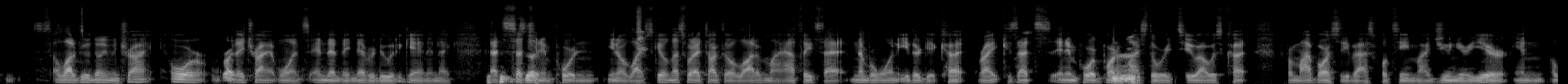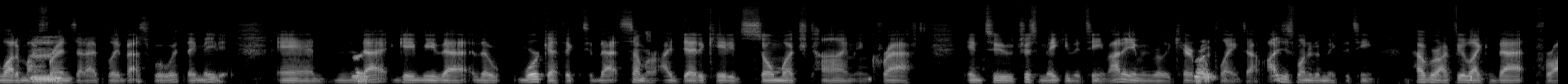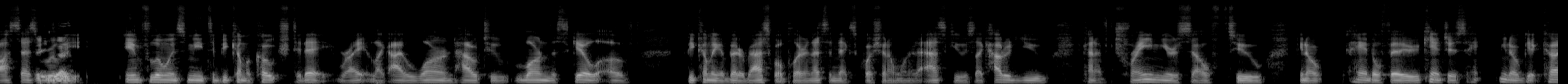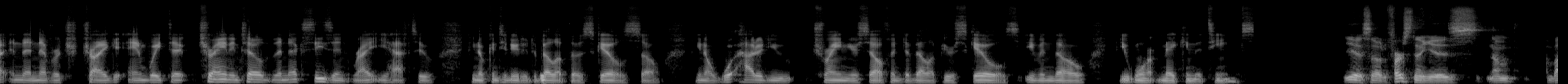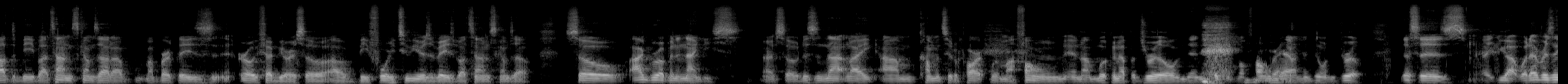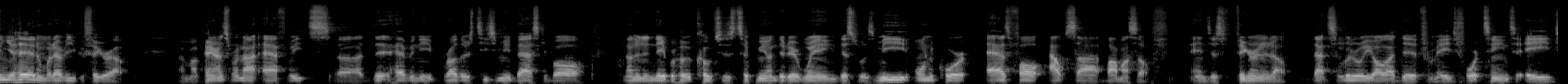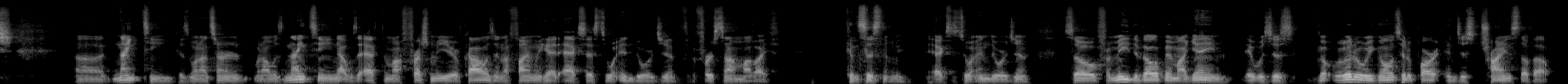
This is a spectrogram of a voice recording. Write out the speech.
a lot of people don't even try, or right. they try it once and then they never do it again. And like, that's such an important, you know, life skill. And that's what I talk to a lot of my athletes that number one, either get cut, right? Cause that's an important part mm-hmm. of my story too. I was cut from my varsity basketball team my junior year. And a lot of my mm-hmm. friends that I played basketball with, they made it. And right. that gave me that, the work ethic to that summer. I dedicated so much time and craft into just making the team. I didn't even really care right. about playing time. I just wanted to make the team. However, I feel like that process exactly. really influenced me to become a coach today, right? Like I learned how to learn the skill of becoming a better basketball player and that's the next question i wanted to ask you is like how did you kind of train yourself to you know handle failure. You can't just you know get cut and then never try and wait to train until the next season, right? You have to you know continue to develop those skills. So you know what, how did you train yourself and develop your skills even though you weren't making the teams? Yeah. So the first thing is I'm about to be by the time this comes out. I'll, my birthday is early February, so I'll be 42 years of age by the time this comes out. So I grew up in the 90s. Right, so this is not like I'm coming to the park with my phone and I'm looking up a drill and then putting my phone right. down and doing the drill. This is uh, you got whatever's in your head and whatever you can figure out. Uh, my parents were not athletes. Uh, didn't have any brothers teaching me basketball. None of the neighborhood coaches took me under their wing. This was me on the court, asphalt outside by myself, and just figuring it out. That's literally all I did from age 14 to age uh, 19 because when I turned when I was 19, that was after my freshman year of college, and I finally had access to an indoor gym for the first time in my life. consistently, access to an indoor gym. So for me, developing my game, it was just go, literally going to the park and just trying stuff out.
